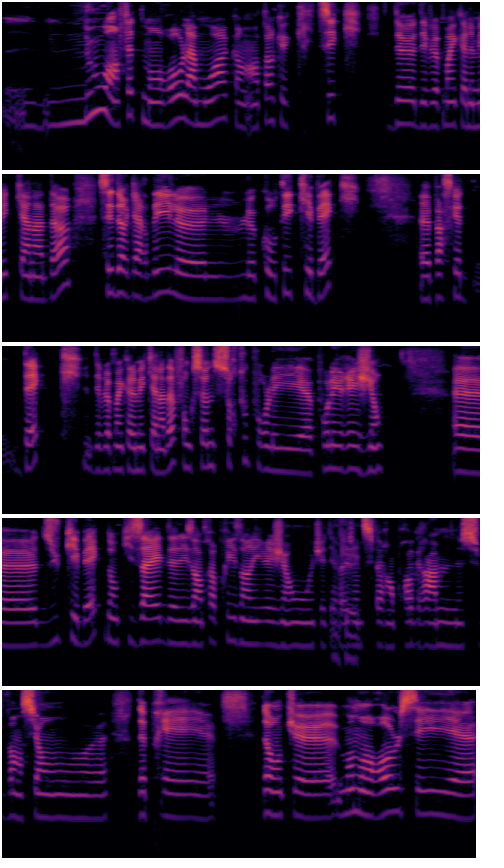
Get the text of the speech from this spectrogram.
nous, en fait, mon rôle à moi quand, en tant que critique de Développement économique Canada, c'est de regarder le, le côté Québec parce que DEC, Développement économique Canada, fonctionne surtout pour les, pour les régions. Euh, du Québec. Donc, ils aident les entreprises dans les régions, etc. Okay. Ils ont différents programmes de subventions, euh, de prêts. Donc, euh, moi, mon rôle, c'est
